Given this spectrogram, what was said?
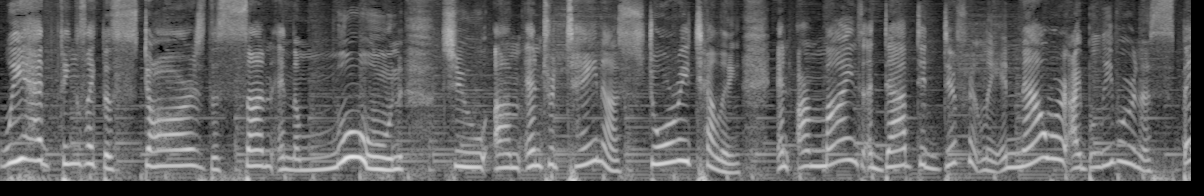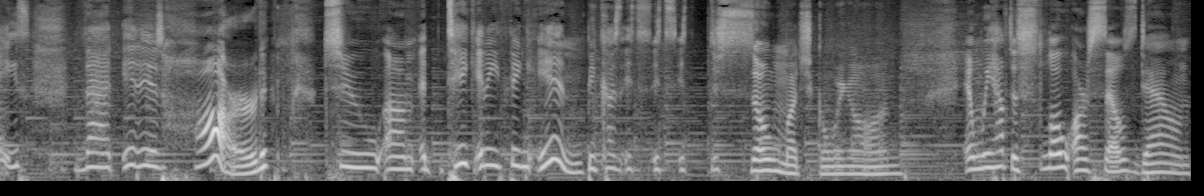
we had things like the stars, the sun, and the moon to um, entertain us, storytelling, and our minds adapted differently. And now we're, I believe, we're in a space that it is hard to um, take anything in because it's it's it's there's so much going on and we have to slow ourselves down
